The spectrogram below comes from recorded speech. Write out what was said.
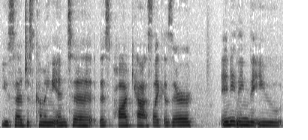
you said just coming into this podcast like is there anything that you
